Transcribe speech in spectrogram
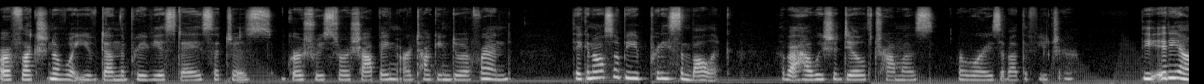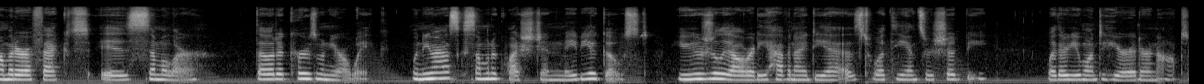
a reflection of what you've done the previous day, such as grocery store shopping or talking to a friend, they can also be pretty symbolic about how we should deal with traumas or worries about the future. The ideomotor effect is similar though it occurs when you're awake. When you ask someone a question, maybe a ghost, you usually already have an idea as to what the answer should be, whether you want to hear it or not.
